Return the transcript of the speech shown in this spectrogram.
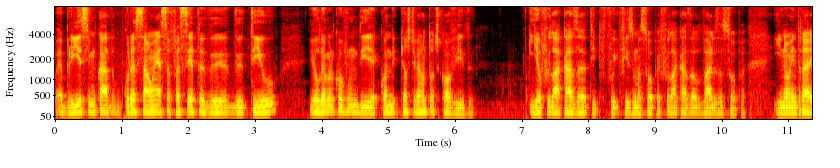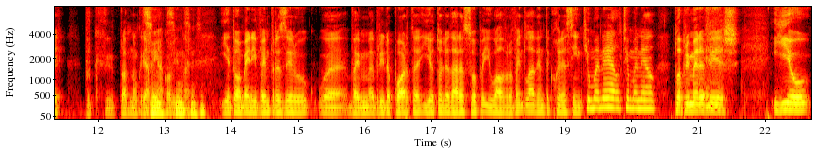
eh, abri assim um bocado o coração a essa faceta de, de tio. Eu lembro que houve um dia quando, que eles tiveram todos Covid e eu fui lá à casa, tipo, fui- fiz uma sopa e fui lá à casa levar-lhes a sopa e não entrei. Porque pronto, não queria apanhar Covid, sim, não é? sim, sim. E então a Benny veio-me trazer, o, a- veio-me abrir a porta e eu estou-lhe a dar a sopa e o Álvaro vem de lá dentro a correr assim: Tio Manel, tio Manel, pela primeira vez. E eu,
